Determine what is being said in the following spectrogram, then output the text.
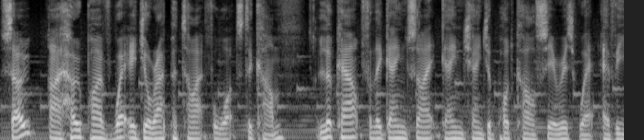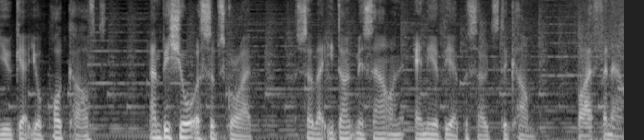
So, I hope I've whetted your appetite for what's to come. Look out for the Gainsight Game Changer podcast series wherever you get your podcasts, and be sure to subscribe so that you don't miss out on any of the episodes to come. Bye for now.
